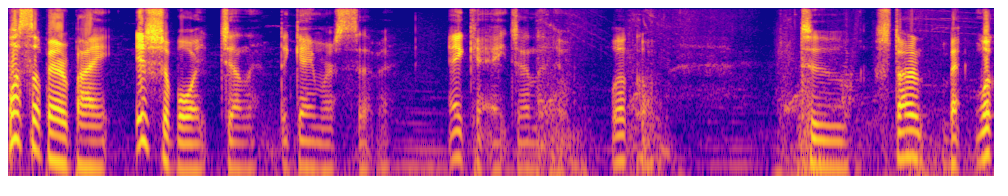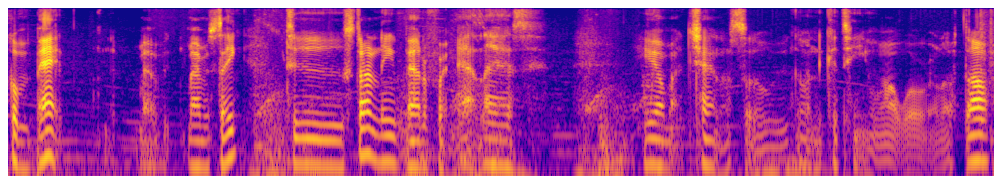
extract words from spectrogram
What's up, everybody? It's your boy Jalen, the Gamer Seven, aka Jalen, and welcome to start back. Welcome back. My, my mistake to Starlink Battle for Atlas here on my channel. So we're going to continue our where we left off.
